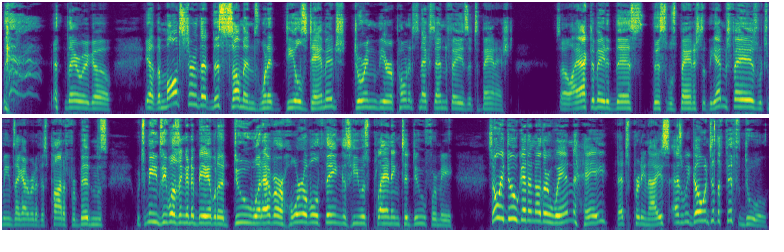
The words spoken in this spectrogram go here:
there we go. Yeah, the monster that this summons when it deals damage during your opponent's next end phase, it's banished. So I activated this. This was banished at the end phase, which means I got rid of his pot of forbiddens, which means he wasn't going to be able to do whatever horrible things he was planning to do for me. So we do get another win. Hey, that's pretty nice. As we go into the fifth duel.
